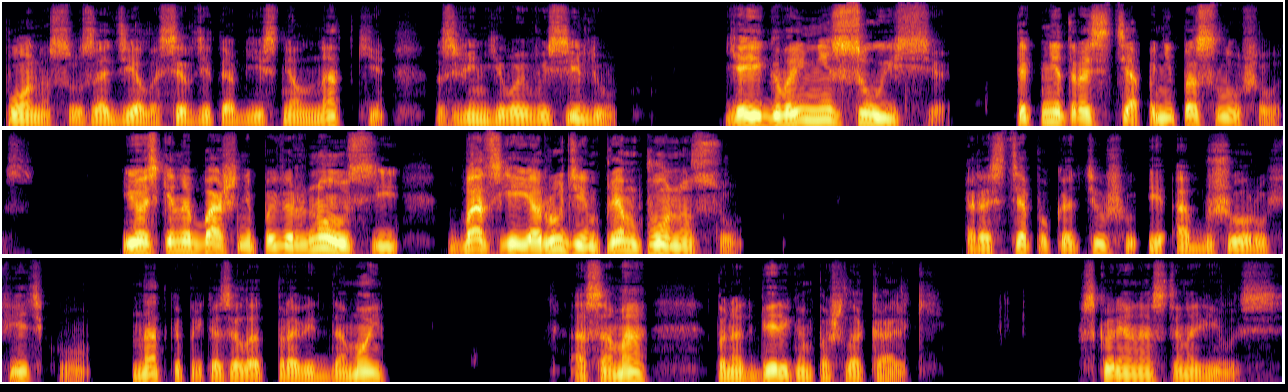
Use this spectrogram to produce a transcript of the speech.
по носу задело, сердито объяснял Натке Звеньевой Василюк. Я ей говорю, не суйся. Так нет, растяпа, не послушалась. Йоськина башня повернулась, и бац ей орудием прям по носу. Растяпу Катюшу и обжору Федьку Натка приказала отправить домой, а сама понад берегом пошла к Альке. Вскоре она остановилась.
